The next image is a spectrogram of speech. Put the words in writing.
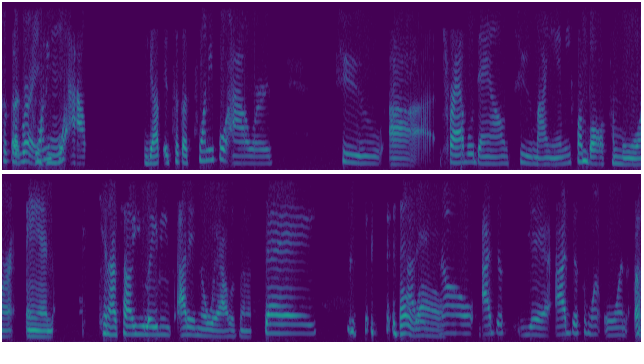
took us right. 24 mm-hmm. hours. Yep, it took us 24 hours to uh travel down to Miami from Baltimore and can I tell you ladies, I didn't know where I was going to stay. oh I wow. No, I just yeah, I just went on a,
